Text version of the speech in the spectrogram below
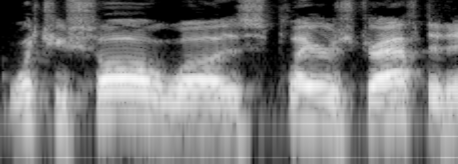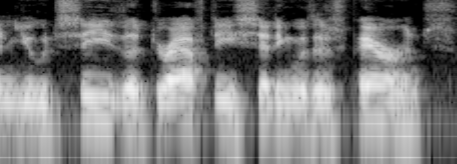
what you saw was players drafted, and you would see the draftee sitting with his parents.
